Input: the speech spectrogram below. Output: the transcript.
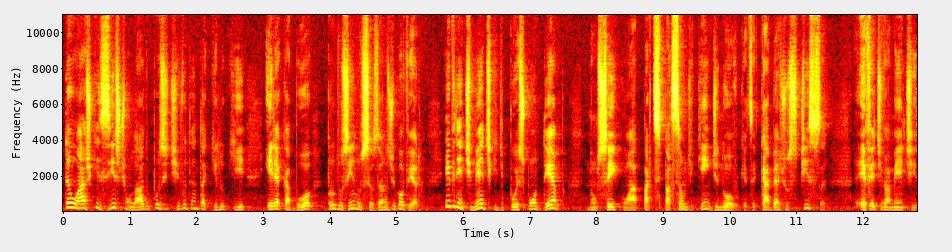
Então, eu acho que existe um lado positivo dentro daquilo que ele acabou produzindo nos seus anos de governo. Evidentemente que depois, com o tempo, não sei com a participação de quem, de novo, quer dizer, cabe à justiça efetivamente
